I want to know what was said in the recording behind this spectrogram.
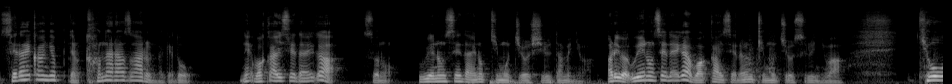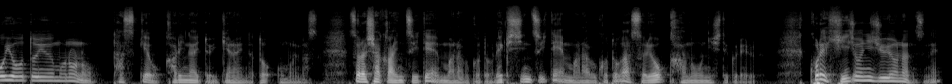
世代間ギャップっていうのは必ずあるんだけど、ね、若い世代がその上の世代の気持ちを知るためにはあるいは上の世代が若い世代の気持ちをするには教養というものの助けを借りないといけないんだと思います。それは社会について学ぶこと、歴史について学ぶことがそれを可能にしてくれる。これ非常に重要なんですね。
